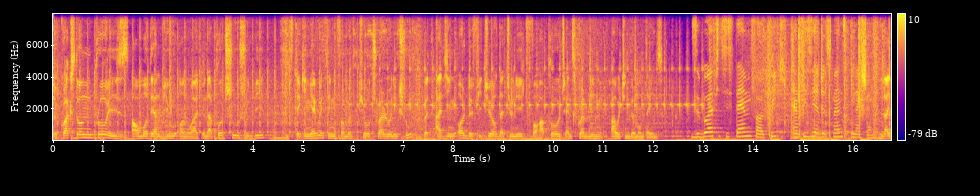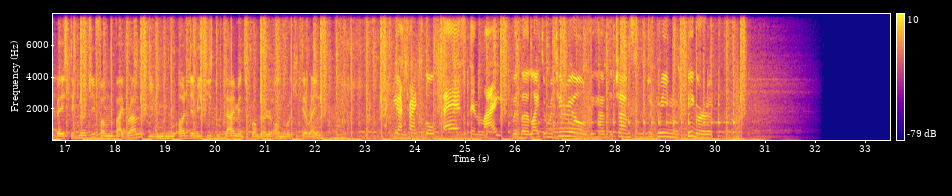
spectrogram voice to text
The Crackstone Pro is our modern view on what an approach shoe should be. It's taking everything from a pure trail running shoe, but adding all the features that you need for approach and scrambling out in the mountains. The BOA Fit system for a quick and easy adjustment in action. Litebase technology from Vibram, giving you all the abilities to climb and scramble on rocky terrain. You are trying to go fast and light. With a lighter material, we have the chance to dream bigger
